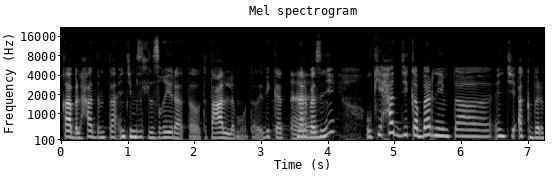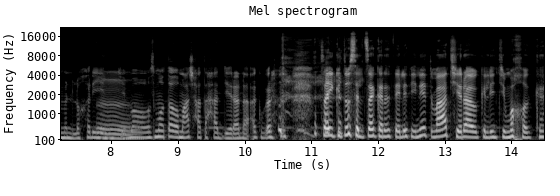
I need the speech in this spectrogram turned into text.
تقابل حد متاع انت مازلت صغيرة تتعلم هذيك تنرفزني وكي حد يكبرني متاع انت أكبر من الآخرين. bon توا ما عادش حتى حد يرى أنا أكبر تصي كي توصل تسكر الثلاثينات ما عادش يراوك اللي انت مخك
